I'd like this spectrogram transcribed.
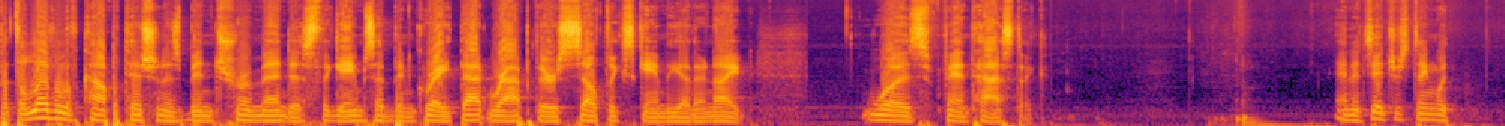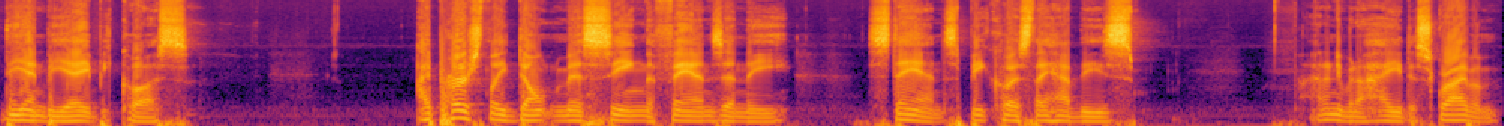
But the level of competition has been tremendous. The games have been great. That Raptors Celtics game the other night was fantastic. And it's interesting with the NBA because I personally don't miss seeing the fans in the stands because they have these I don't even know how you describe them.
